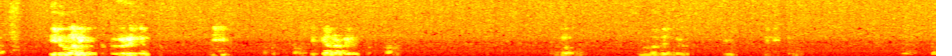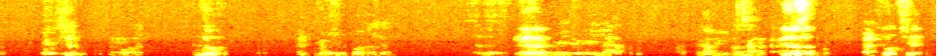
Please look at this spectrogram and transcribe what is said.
തീരുമാനിക്കപ്പെട്ട് കഴിഞ്ഞിട്ടുണ്ട്. ഈ പ്രവർത്തിക്കാൻ ഇടയിൽ ক্লিয়ার রাখবে ঠিক আছে স্যার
